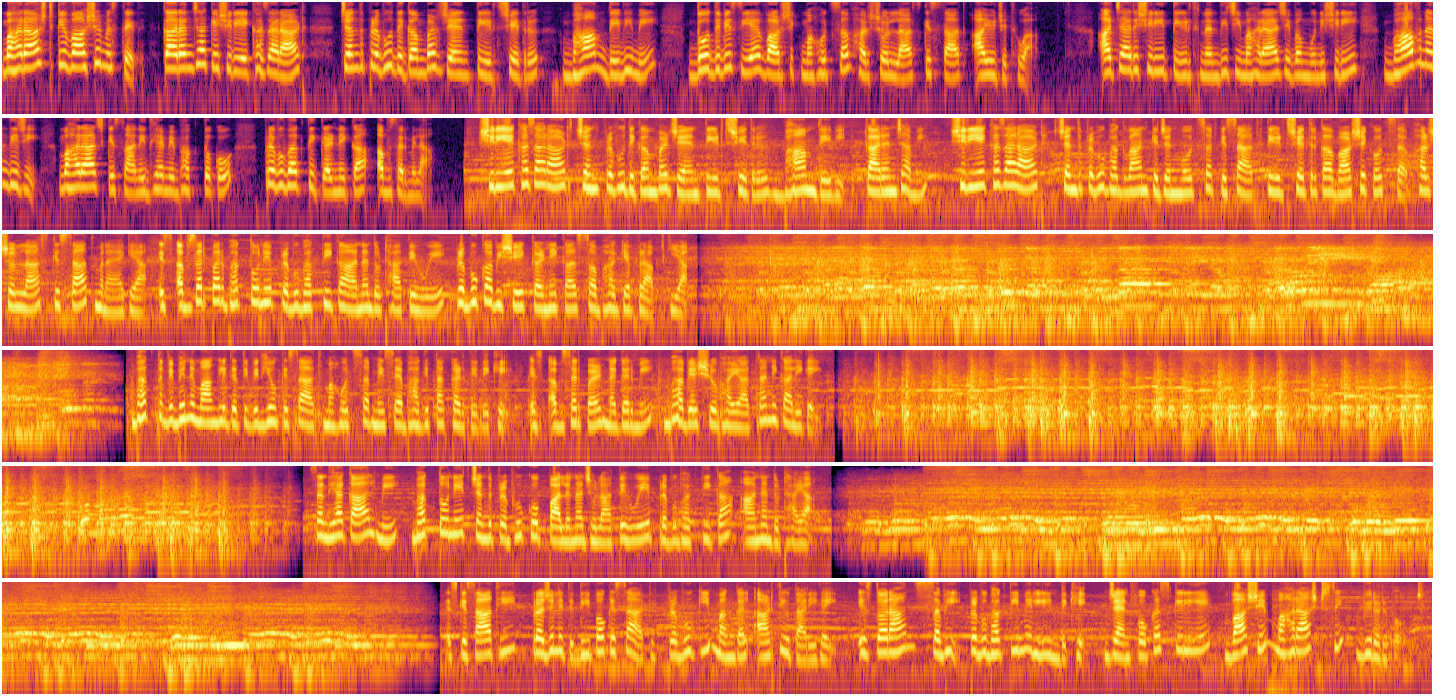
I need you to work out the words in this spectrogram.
महाराष्ट्र के वाशिम स्थित कारंजा के श्री 1008 चंद प्रभु दिगंबर जैन तीर्थ क्षेत्र, भाम देवी में दो दिवसीय वार्षिक महोत्सव हर्षोल्लास के साथ आयोजित हुआ। आचार्य श्री तीर्थ नंदी जी महाराज एवं मुनि श्री भाव नंदी जी महाराज के सानिध्य में भक्तों को प्रभु भक्ति करने का अवसर मिला। श्री एक हज़ार आठ चंद प्रभु दिगंबर जैन तीर्थ क्षेत्र, भाम देवी कारंजा में श्री एक हज़ार आठ चंद प्रभु भगवान के जन्मोत्सव के साथ तीर्थ क्षेत्र का वार्षिक उत्सव हर्षोल्लास के साथ मनाया गया। इस अवसर पर भक्तों ने प्रभु भक्ति का आनंद उठाते हुए प्रभु का अभिषेक करने का सौभाग्य प्राप्त किया। भक्त विभिन्न मांगलिक गतिविधियों के साथ महोत्सव में सहभागिता करते दिखे। इस अवसर पर नगर में भव्य शोभा यात्रा निकाली गई। संध्या काल में भक्तों ने चंद्र प्रभु को पालना झुलाते हुए प्रभु भक्ति का आनंद उठाया। इसके साथ ही प्रज्वलित दीपों के साथ प्रभु की मंगल आरती उतारी गई। इस दौरान सभी प्रभु भक्ति में लीन दिखे जैन फोकस के लिए वाशिम महाराष्ट्र से ब्यूरो रिपोर्ट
